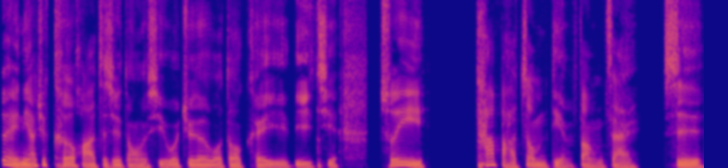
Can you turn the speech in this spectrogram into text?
对，你要去刻画这些东西，我觉得我都可以理解。所以他把重点放在是。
